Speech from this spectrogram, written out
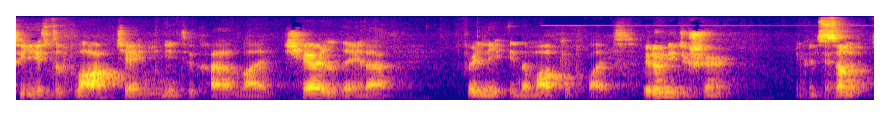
to use the blockchain, you need to kind of like share the data freely in the marketplace. You don't need to share. You can Okay. sell it.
